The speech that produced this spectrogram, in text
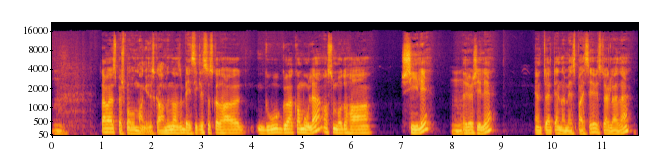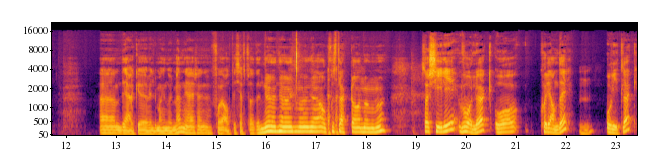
Så det var et spørsmål hvor mange du skal ha. Men altså basically så skal du ha god guacamole, og så må du ha chili. Rød chili. Eventuelt enda mer spicy hvis du er glad i det. Um, det er jo ikke veldig mange nordmenn. Jeg får jo alltid kjeft for at det «Nø, nø, nø, nø, er altfor sterkt. og nø, nø, nø». Så chili, vårløk og koriander. Og hvitløk.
